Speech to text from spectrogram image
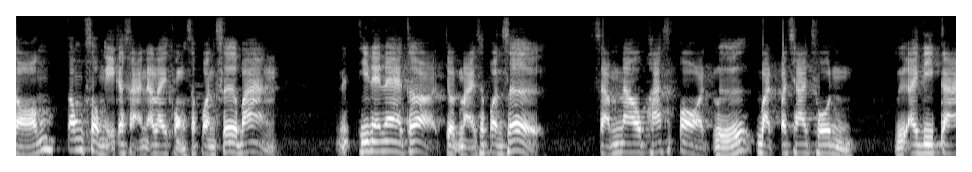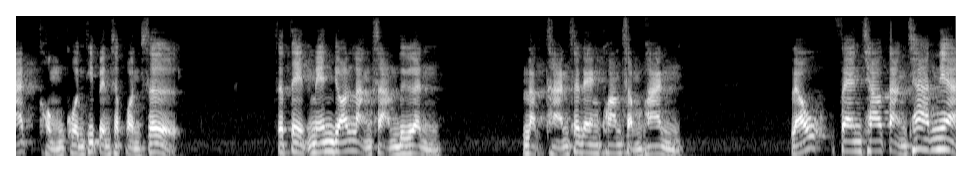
สองต้องส่งเอกสารอะไรของสปอนเซอร์บ้าง ที่แน่ ๆ ก็จดหมายสปอนเซอร์สำเนาพาสปอร์ตหรือบัตรประชาชน หรือ ID การ์ดของคนที่เป็นสปอนเซอร์สเตทเมนต์ย้อนหลัง 3 เดือน หลักฐานแสดงความสัมพันธ์ แล้วแฟนชาวต่างชาติเนี่ย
